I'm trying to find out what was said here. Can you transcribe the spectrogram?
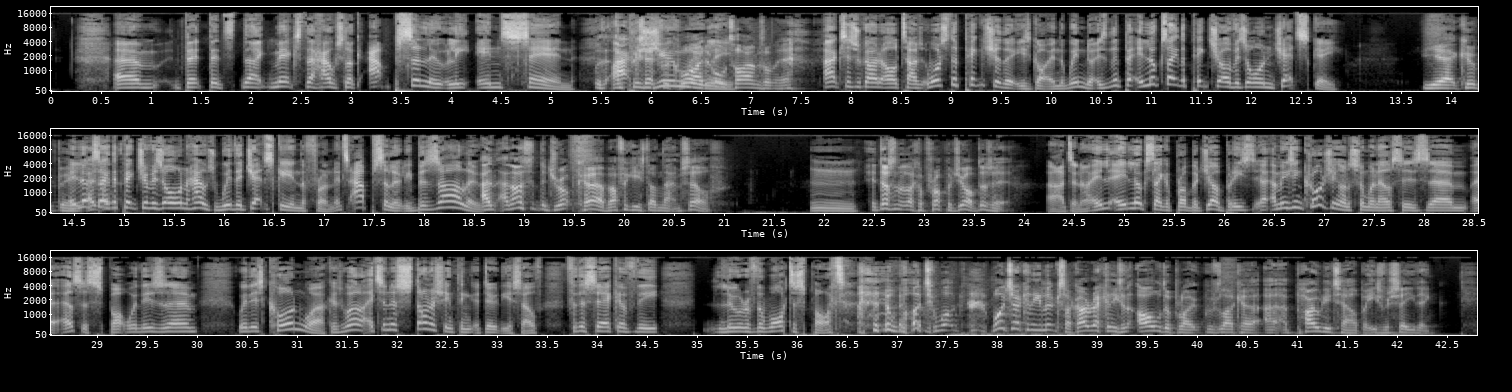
um, that that's like makes the house look absolutely insane. With And access required at all times on it. Access required at all times. What's the picture that he's got in the window? Is it the? It looks like the picture of his own jet ski. Yeah, it could be. It looks And- like the picture of his own house with a jet ski in the front. It's absolutely bizarre, Luke. And, and I think the drop curb, I think he's done that himself. Hmm. It doesn't look like a proper job, does it? I don't know. It, it looks like a proper job, but he's. I mean, he's encroaching on someone else's um, else's spot with his um, with his corn work as well. It's an astonishing thing to do to yourself for the sake of the lure of the water spot. what, what, what do you reckon he looks like? I reckon he's an older bloke with like a, a, a ponytail, but he's receding.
